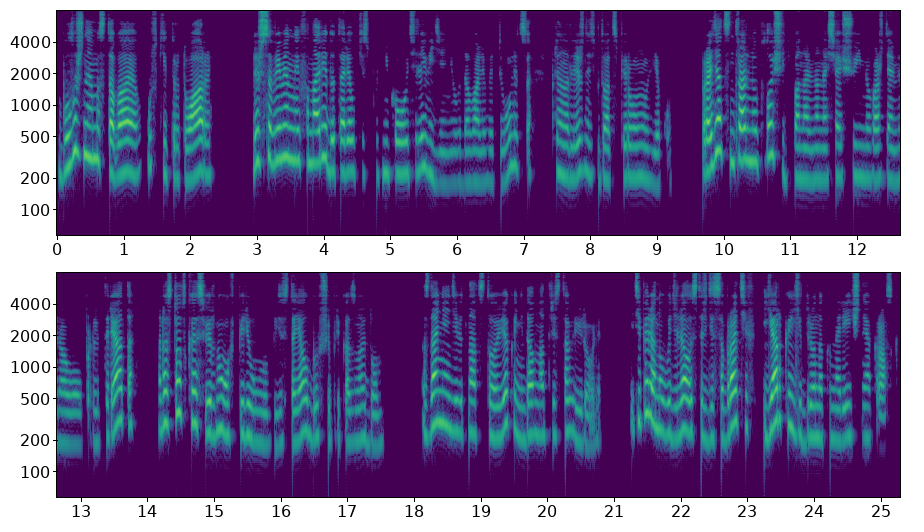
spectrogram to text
Булыжная мостовая, узкие тротуары. Лишь современные фонари до тарелки спутникового телевидения выдавали в этой улице принадлежность к 21 веку. Пройдя центральную площадь, банально носящую имя вождя мирового пролетариата, Ростоцкая свернула в переулок, где стоял бывший приказной дом. Здание XIX века недавно отреставрировали, и теперь оно выделялось среди собратьев яркой ядрено-канареечной окраской.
